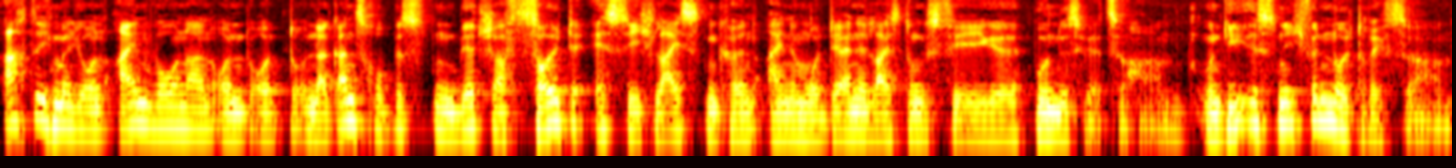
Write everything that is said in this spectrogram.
80 Millionen Einwohnern und, und, und einer ganz robusten Wirtschaft sollte es sich leisten können, eine moderne, leistungsfähige Bundeswehr zu haben. Und die ist nicht für den Nulltarif zu haben.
